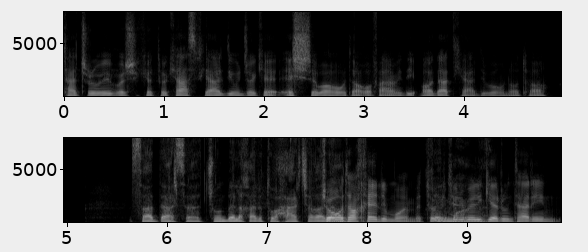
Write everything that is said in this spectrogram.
تجربه باشه که تو کسب کردی اونجا که اشتباه اتاق رو فهمیدی عادت کردی به اون اتاق صد درصد چون بالاخره تو هر چقدر چون اتاق خیلی مهمه تو می‌تونی بری. گرونترین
